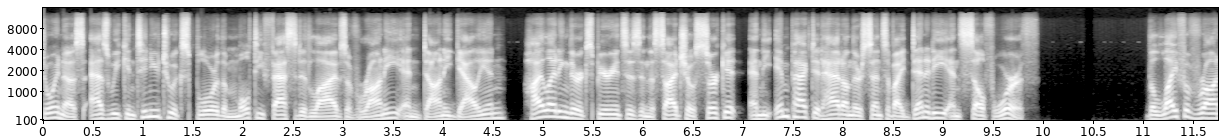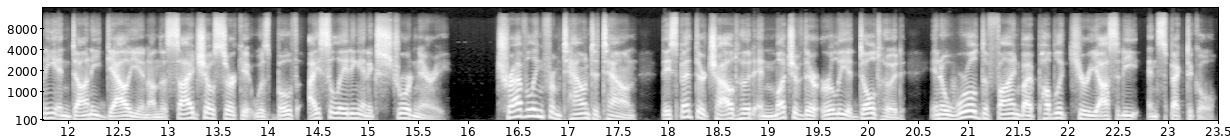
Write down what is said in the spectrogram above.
Join us as we continue to explore the multifaceted lives of Ronnie and Donnie Galyon, highlighting their experiences in the sideshow circuit and the impact it had on their sense of identity and self-worth. The life of Ronnie and Donnie Galyon on the sideshow circuit was both isolating and extraordinary. Traveling from town to town, they spent their childhood and much of their early adulthood in a world defined by public curiosity and spectacle.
